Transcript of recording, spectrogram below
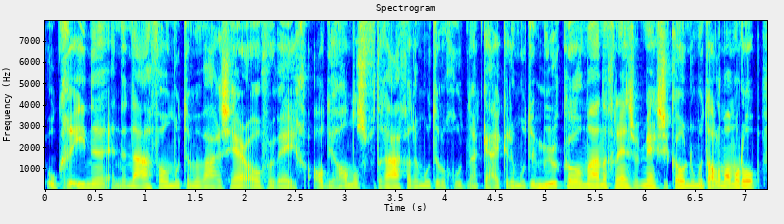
Oekraïne en de NAVO moeten we maar eens heroverwegen. Al die handelsverdragen, daar moeten we goed naar kijken. Er moet een muur komen aan de grens met Mexico, noem het allemaal maar op.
